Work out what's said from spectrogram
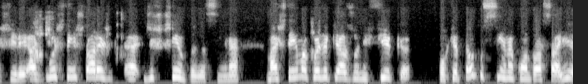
Chile, as duas têm histórias é, distintas, assim, né? Mas tem uma coisa que as unifica, porque tanto Sina quanto o Açaí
